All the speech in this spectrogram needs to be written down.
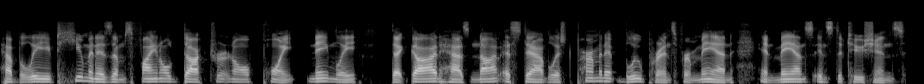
have believed humanism's final doctrinal point, namely, that God has not established permanent blueprints for man and man's institutions.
